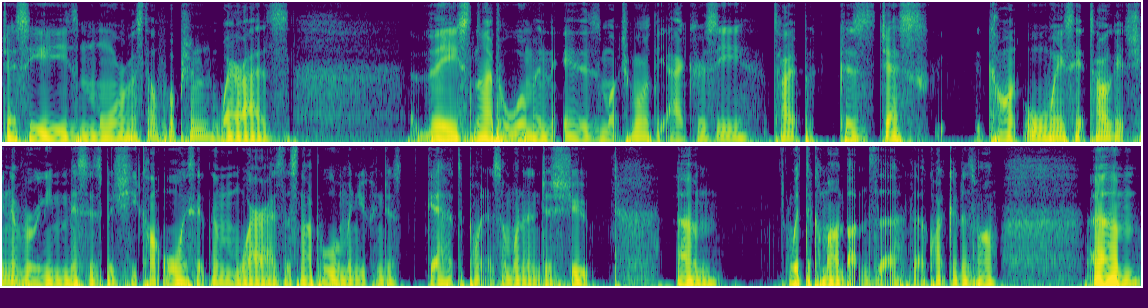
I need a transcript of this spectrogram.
Jess's more of a stealth option, whereas the sniper woman is much more of the accuracy type, because Jess can't always hit targets. She never really misses, but she can't always hit them, whereas the sniper woman, you can just get her to point at someone and just shoot. Um, with the command buttons that are, that are quite good as well. Um,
